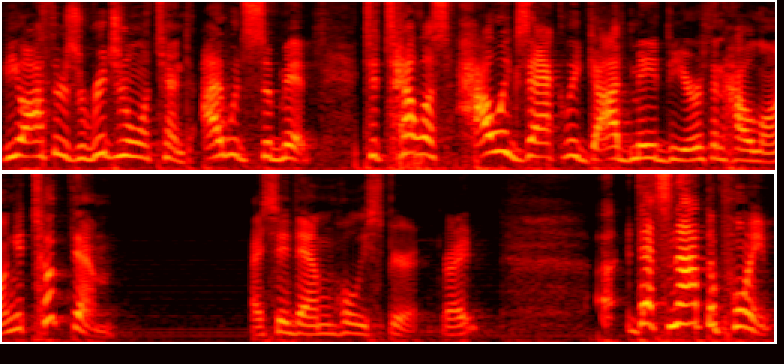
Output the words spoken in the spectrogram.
the author's original intent, I would submit, to tell us how exactly God made the earth and how long it took them. I say them, Holy Spirit, right? Uh, that's not the point.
